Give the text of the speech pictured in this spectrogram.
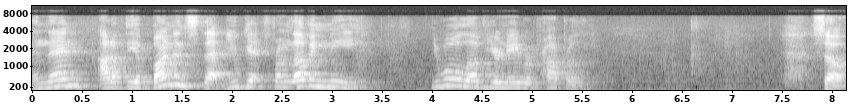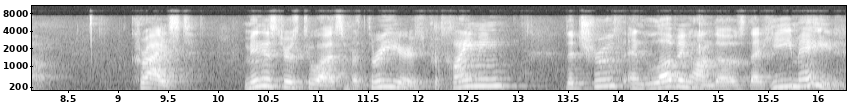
And then, out of the abundance that you get from loving me, you will love your neighbor properly. So, Christ ministers to us for three years, proclaiming the truth and loving on those that he made.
